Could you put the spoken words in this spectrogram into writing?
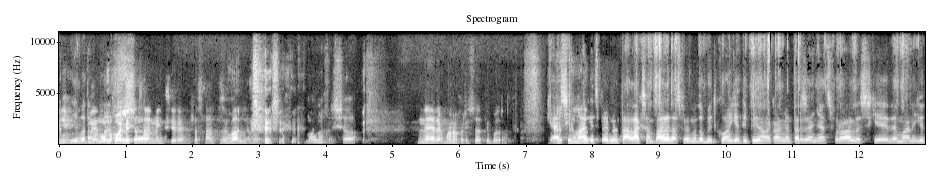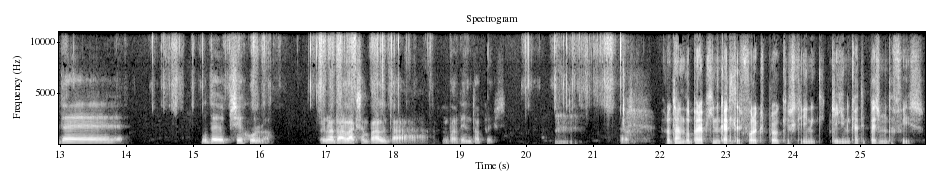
μη. Τίποτα, Ναι, μόνο πολύ θα σε χρυσό. ανοίξει, ρε. Θα σε, θα σε βάλει. μέσα. Μόνο χρυσό. ναι, ρε, μόνο χρυσό, τίποτα. Και ας οι Πετάω. markets πρέπει να τα αλλάξαν πάλι τα spread με τον bitcoin γιατί πήγαν να κάνουν μια ταρζανιά τις προάλλες και δεν μ' άνοιγε ούτε, ούτε ψίχουλο. Πρέπει να τα αλλάξαν πάλι τα, να τα δίνουν το pips. Ρωτάνε εδώ πέρα ποιοι είναι οι καλύτεροι forex brokers και, γενικ- και γενικά τι παίζει με τα fees.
